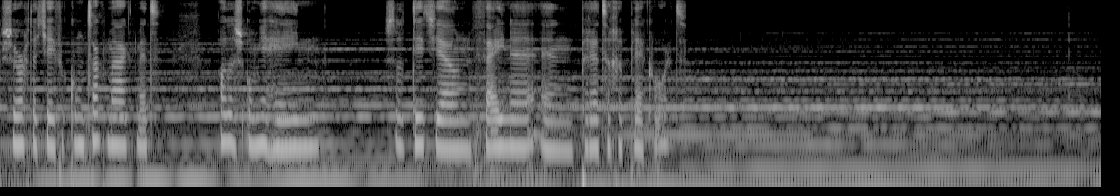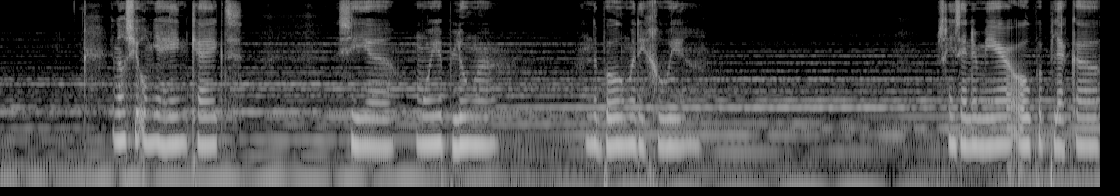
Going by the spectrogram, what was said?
Zorg dat je even contact maakt met alles om je heen, zodat dit jouw fijne en prettige plek wordt. En als je om je heen kijkt, zie je mooie bloemen en de bomen die groeien. Misschien zijn er meer open plekken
